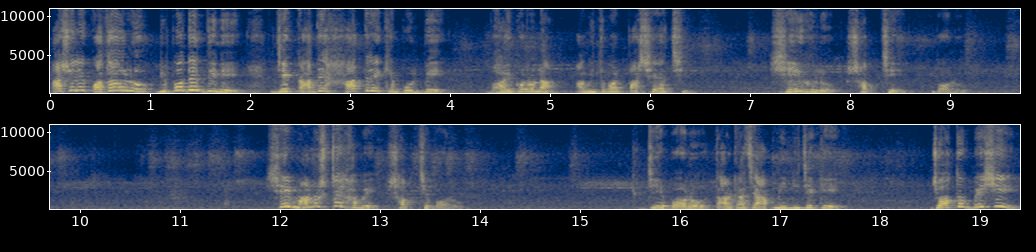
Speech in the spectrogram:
আসলে কথা হলো, বিপদের দিনে যে কাঁধে হাত রেখে বলবে, ভয় করো না, আমি তোমার পাশে আছি। সেই হলো সবচেয়ে বড়। সেই মানুষটাই হবে সবচেয়ে বড়। যে বড়, তার কাছে আপনি নিজেকে যত বেশি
